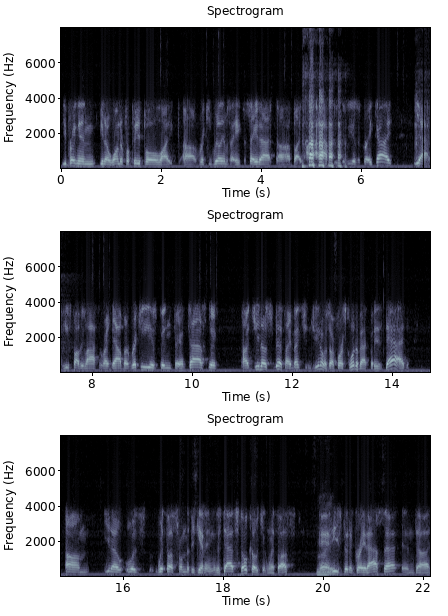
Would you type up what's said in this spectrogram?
you bring in, you know, wonderful people like uh, Ricky Williams. I hate to say that, uh, but I have to because he is a great guy. Yeah, he's probably laughing right now, but Ricky has been fantastic. Uh, Geno Smith, I mentioned Geno was our first quarterback, but his dad, um, you know, was with us from the beginning. His dad's still coaching with us, Right. and he's been a great asset. And uh,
